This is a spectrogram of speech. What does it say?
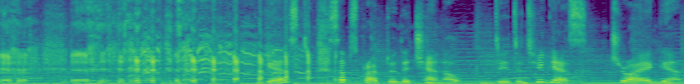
Guessed? Subscribe to the channel. Didn't you guess? Try again.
